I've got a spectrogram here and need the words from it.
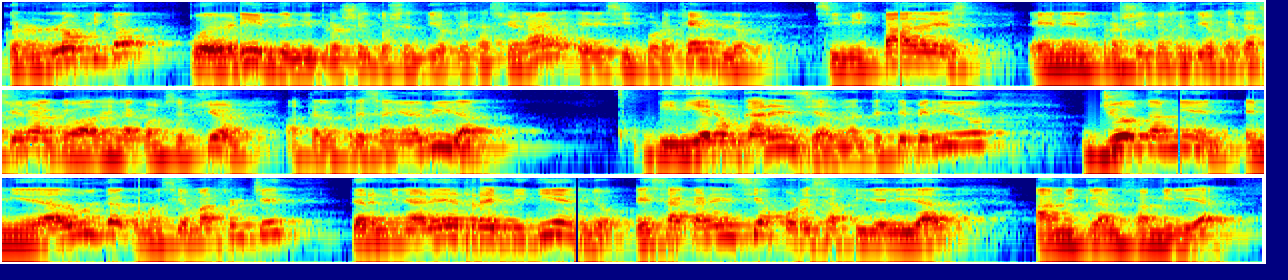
cronológica, puede venir de mi proyecto sentido gestacional, es decir, por ejemplo, si mis padres en el proyecto sentido gestacional, que va desde la concepción hasta los tres años de vida, vivieron carencias durante ese periodo, yo también en mi edad adulta, como decía Mark terminaré repitiendo esa carencia por esa fidelidad a mi clan familiar.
